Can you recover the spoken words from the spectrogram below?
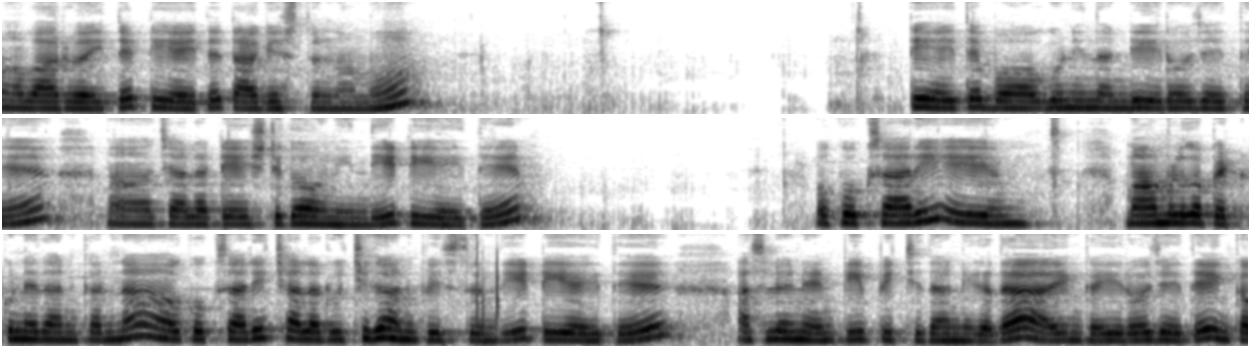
మా వారు అయితే టీ అయితే తాగేస్తున్నాము. టీ అయితే బాగునిందండి ఈరోజైతే. చాలా టేస్ట్గా ఉన్నింది టీ అయితే. ఒక్కొక్కసారి మామూలుగా పెట్టుకునే దానికన్నా ఒక్కొక్కసారి చాలా రుచిగా అనిపిస్తుంది టీ అయితే. అసలు నేను టీ పిచ్చిదాన్ని కదా. ఇంకా ఈరోజు అయితే ఇంకా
